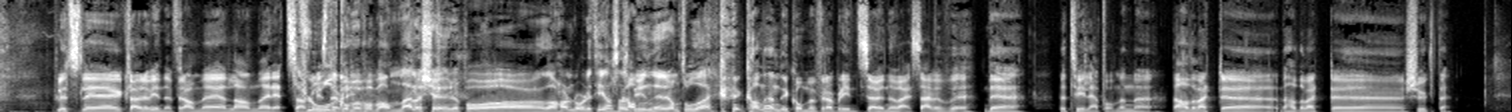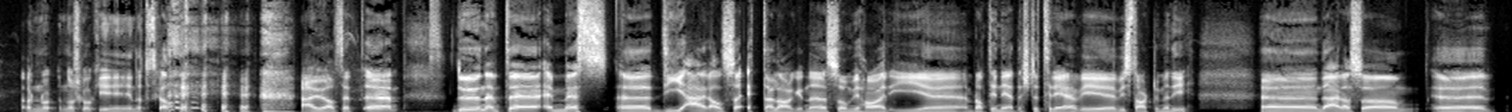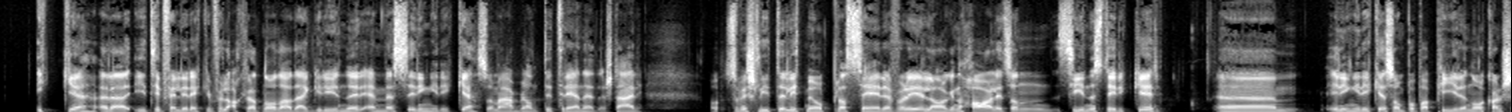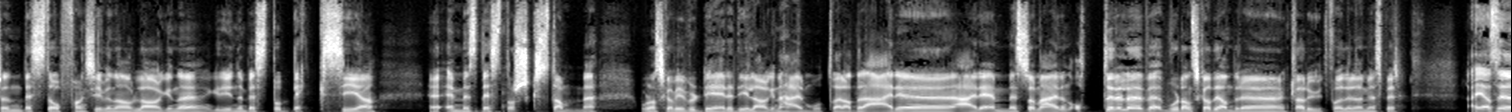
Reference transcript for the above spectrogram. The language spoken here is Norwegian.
plutselig klarer å vinne fram med en eller annen rettssak. Flod kommer på banen der og kjører på Da har han dårlig tid. Altså. Det begynner om to der. Kan hende de kommer fra Blindsia underveis her. Det, det tviler jeg på, men eh, det hadde vært, eh, det hadde vært uh, sjukt, det. Det var Norsk hockey i nøtteskall. Nei, uansett. Du nevnte MS. De er altså et av lagene som vi har i, blant de nederste tre. Vi, vi starter med de. Det er altså ikke, eller i tilfeldig rekkefølge akkurat nå, da, det er Gryner, MS, Ringerike som er blant de tre nederste her. Så vi sliter litt med å plassere, fordi lagene har litt sånn sine styrker. Eh, Ringerike, som på papiret nå, kanskje den beste offensiven av lagene. Gryner best på backsida. eh, MS best norsk stamme. Hvordan skal vi vurdere de lagene her mot hverandre? Er det, er det MS som er en åtter, eller hvordan skal de andre klare å utfordre dem, Jesper? Nei, altså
